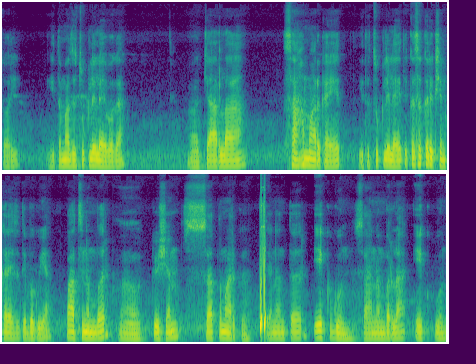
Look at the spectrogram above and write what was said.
सॉरी इथं माझं चुकलेलं आहे बघा. चारला सहा मार्क आहेत. इथं चुकलेलं आहे. ते कसं करेक्शन करायचं ते बघूया. पाच नंबर क्वेश्चन सात मार्क त्यानंतर एक गुण. सहा नंबरला एक गुण.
